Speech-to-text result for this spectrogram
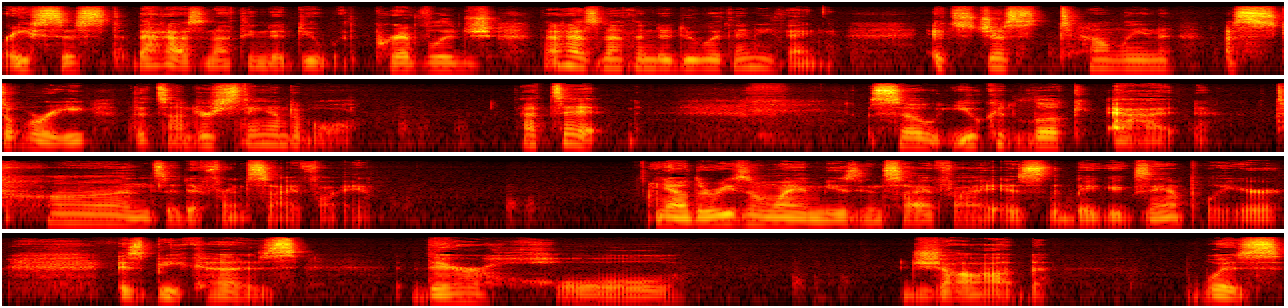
racist. That has nothing to do with privilege. That has nothing to do with anything. It's just telling a story that's understandable. That's it. So you could look at tons of different sci fi. Now, the reason why I'm using sci fi as the big example here is because their whole job was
